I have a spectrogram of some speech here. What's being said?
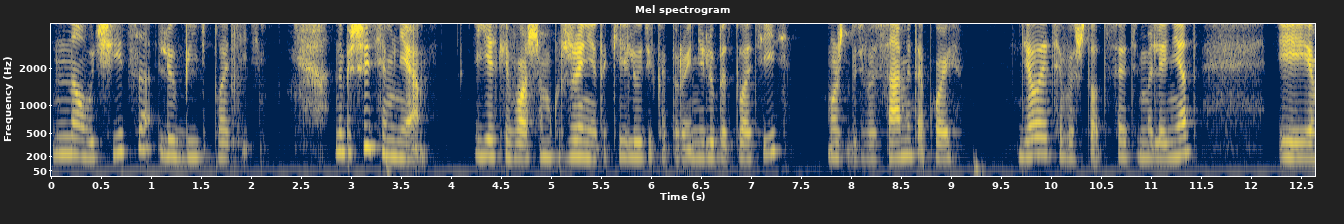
научиться любить платить. Напишите мне, есть ли в вашем окружении такие люди, которые не любят платить. Может быть, вы сами такой. Делаете вы что-то с этим или нет? И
